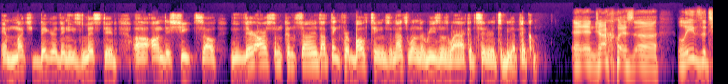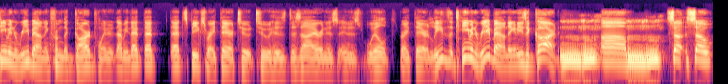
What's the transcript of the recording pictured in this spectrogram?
and much bigger than he's listed uh, on the sheet. So there are some concerns, I think, for both teams, and that's one of the reasons why I consider it to be a pick 'em. And, and Jaquez uh, leads the team in rebounding from the guard point. I mean that that that speaks right there to to his desire and his and his will right there. Leads the team in rebounding, and he's a guard. Mm-hmm. Um, mm-hmm. So so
